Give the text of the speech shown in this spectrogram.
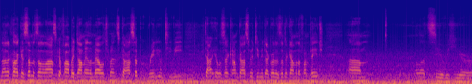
9 o'clock is Summers in Alaska, followed by Dami and the Merrill Twins, Gossip, Radio TV, .com, gossip.tv.com on the front page. Um, well, let's see over here.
